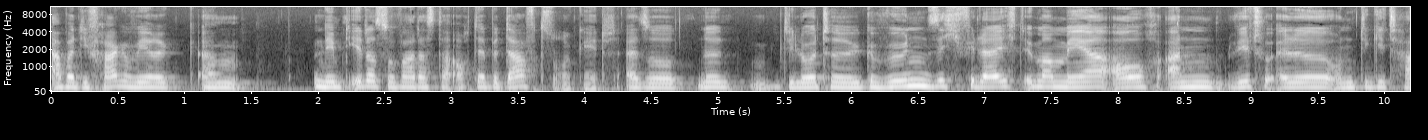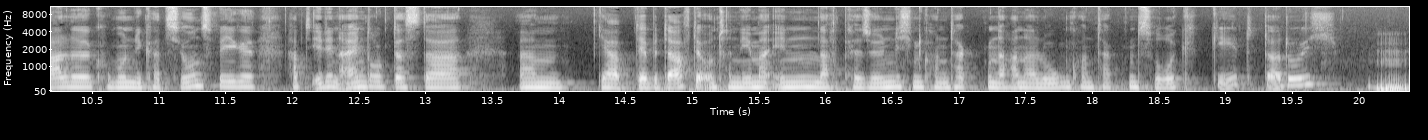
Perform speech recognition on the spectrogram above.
Aber die Frage wäre, ähm, nehmt ihr das so wahr, dass da auch der Bedarf zurückgeht? Also ne, die Leute gewöhnen sich vielleicht immer mehr auch an virtuelle und digitale Kommunikationswege. Habt ihr den Eindruck, dass da ähm, ja, der Bedarf der UnternehmerInnen nach persönlichen Kontakten, nach analogen Kontakten zurückgeht dadurch? Hm.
